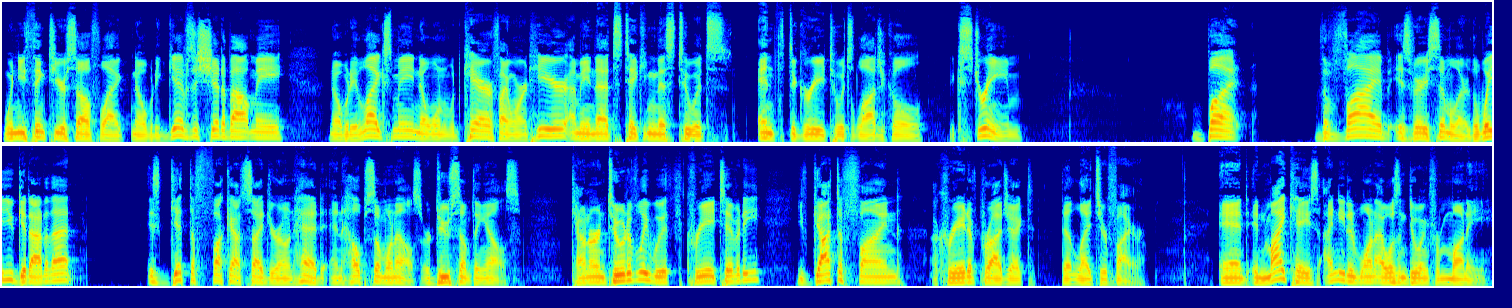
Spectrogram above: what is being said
when you think to yourself, like, nobody gives a shit about me. Nobody likes me. No one would care if I weren't here. I mean, that's taking this to its nth degree to its logical extreme. But the vibe is very similar. The way you get out of that is get the fuck outside your own head and help someone else or do something else. Counterintuitively, with creativity, you've got to find a creative project that lights your fire. And in my case, I needed one I wasn't doing for money.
